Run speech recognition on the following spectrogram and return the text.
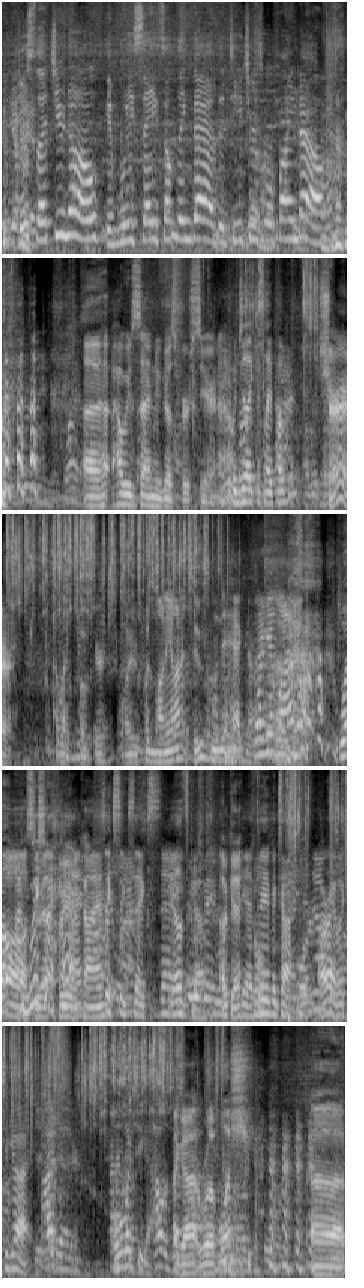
Yeah, Just let you know, if we say something bad, the teachers will find out. Uh, how we deciding who goes first here now? Would you like to play poker? Sure. I like poker. Why are you putting money on it too? Heck Did I no. get last? Well, Oh, I so wish I three of a had. kind? Six six six. Yeah, let's go. Okay. Yeah, cool. three of a kind. All right, what you got? Well, what you got? I got royal flush. Uh,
